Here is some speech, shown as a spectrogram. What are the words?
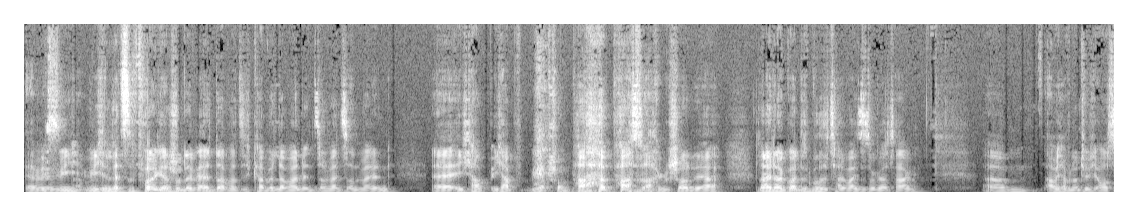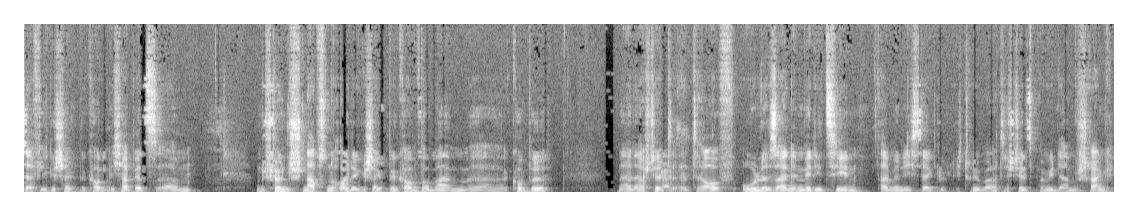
Äh, Bisschen, wie, aber- wie ich in der letzten Folge ja schon erwähnt habe, also ich kann mittlerweile Insolvenz anmelden. Äh, ich habe ich hab, ich hab schon ein paar, paar Sachen schon, ja. Leider Gottes muss ich teilweise sogar sagen. Ähm, aber ich habe natürlich auch sehr viel geschenkt bekommen. Ich habe jetzt ähm, einen schönen Schnaps noch heute geschenkt bekommen von meinem äh, Kumpel. Na, da steht Geil. äh, drauf, Ole seine Medizin. Da bin ich sehr glücklich drüber. Das steht jetzt bei mir da im Schrank.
